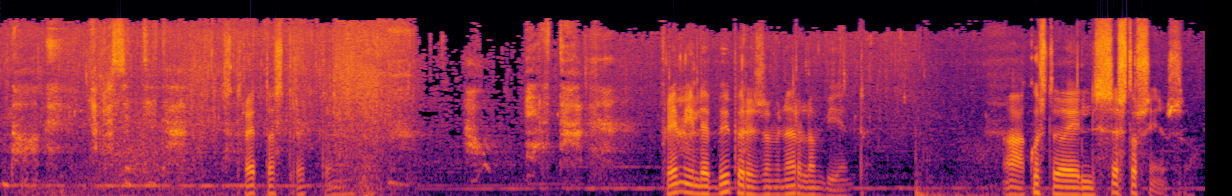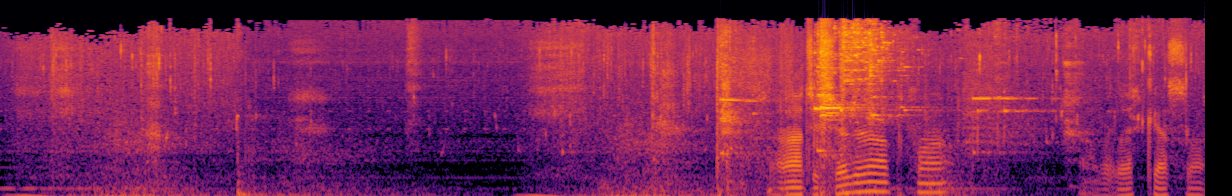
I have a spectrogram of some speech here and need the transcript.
No, mi avrà sentita. Stretta, stretta. Premi le B per esaminare l'ambiente. Ah, questo è il sesto senso. Ah, ci si aggrappa. Ah, vabbè, che cazzo.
